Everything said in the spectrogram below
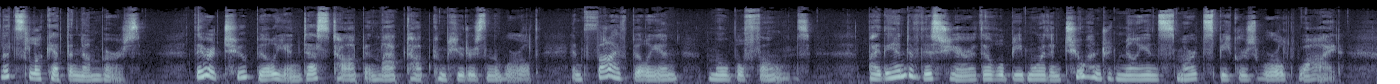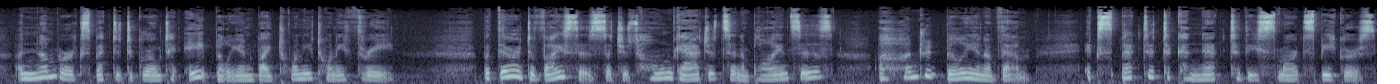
Let's look at the numbers. There are 2 billion desktop and laptop computers in the world and 5 billion mobile phones. By the end of this year, there will be more than 200 million smart speakers worldwide, a number expected to grow to 8 billion by 2023. But there are devices such as home gadgets and appliances, 100 billion of them, expected to connect to these smart speakers,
